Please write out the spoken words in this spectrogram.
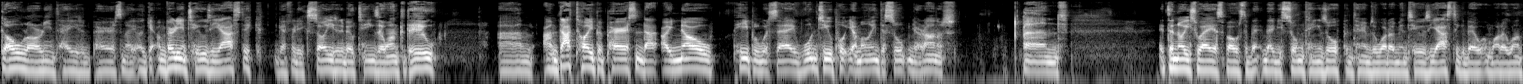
goal orientated person. I, I get, I'm very enthusiastic. I get very excited about things I want to do. And I'm that type of person that I know people would say, once you put your mind to something, you're on it. And it's a nice way, I suppose, to maybe sum things up in terms of what I'm enthusiastic about and what I want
